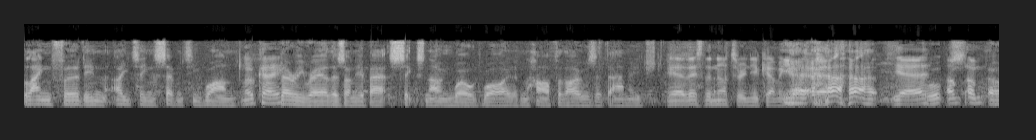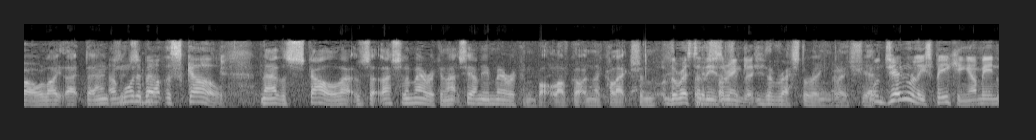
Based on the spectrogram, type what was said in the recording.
Langford in 1871. Okay. Very rare. There's only about six known worldwide, and half of those are damaged. Yeah, there's the nutter in you coming Yeah. out. Yeah. yeah. Um, um, oh, I'll lay that down. and what about bit- the skull? Now the skull, that was, that's an American. That's the only American bottle I've got in the collection. The rest of these are English? The rest are English. Yeah. Well, generally speaking, I mean,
